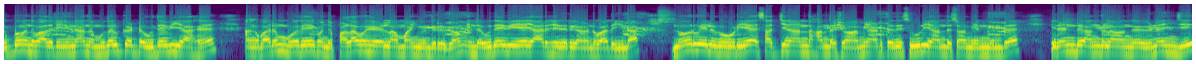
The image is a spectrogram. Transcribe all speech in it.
இப்போ வந்து பார்த்துட்டிங்கன்னா அந்த முதல் கட்ட உதவியாக அங்கே வரும்போதே கொஞ்சம் பல வகைகள் எல்லாம் வாங்கி வந்திருக்கோம். இந்த உதவியை யார் செய்திருக்காங்கன்னு பார்த்தீங்கன்னா நோர்வேயில் இருக்கக்கூடிய சச்சினானந்த அந்த சுவாமி அடுத்தது சூரிய அந்த சுவாமி என்கின்ற இரண்டு அங்கே இணைஞ்சு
